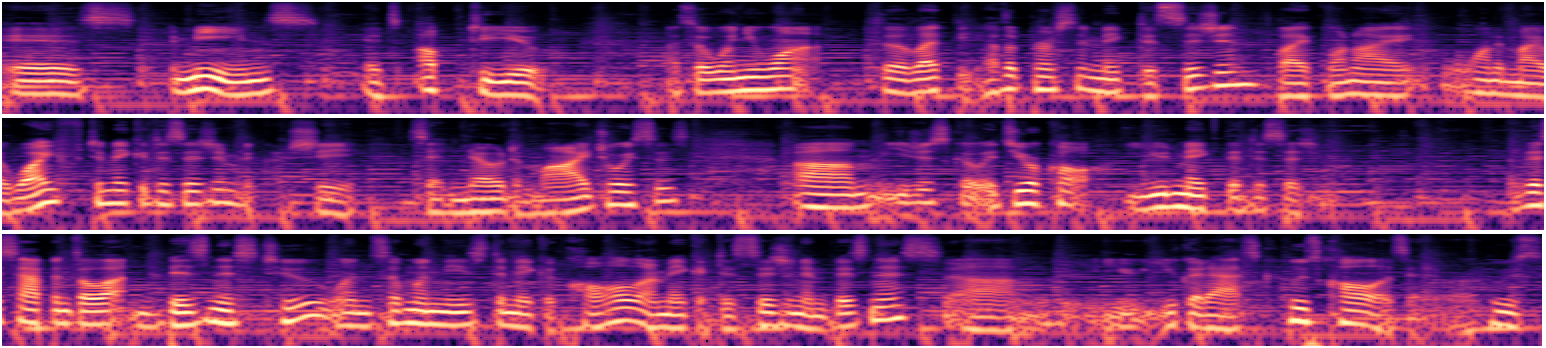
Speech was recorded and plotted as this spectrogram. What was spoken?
is, it means it's up to you. Uh, so, when you want to let the other person make decision, like when I wanted my wife to make a decision because she said no to my choices, um, you just go, it's your call. You'd make the decision. This happens a lot in business too. When someone needs to make a call or make a decision in business, uh, you, you could ask, whose call is it? Or whose,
